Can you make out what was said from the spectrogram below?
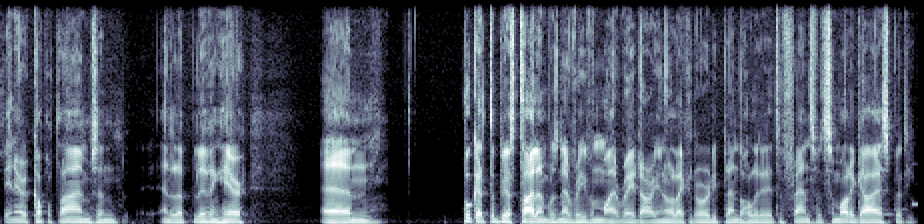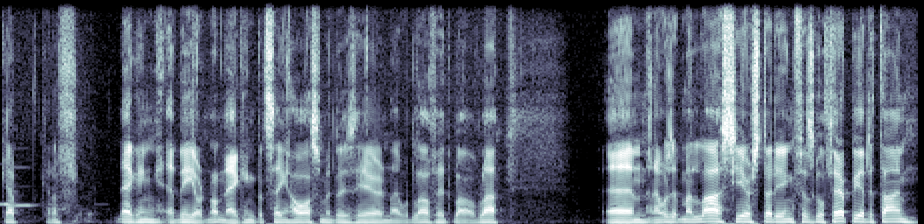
been here a couple times and ended up living here. Um, Phuket, to be honest, Thailand was never even my radar. You know, like I'd already planned a holiday to France with some other guys, but he kept kind of nagging at me, or not nagging, but saying how awesome it is here and I would love it, blah blah blah. Um, and I was at my last year studying physical therapy at the time,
